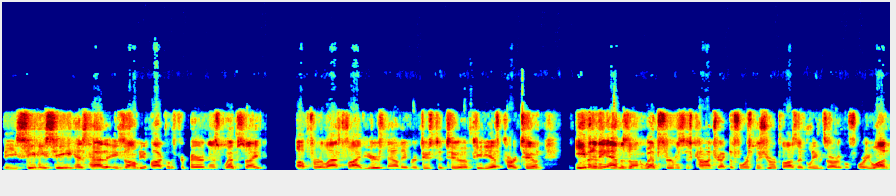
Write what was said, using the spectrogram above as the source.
The CDC has had a zombie apocalypse preparedness website up for the last five years. Now they've reduced it to a PDF cartoon. Even in the Amazon Web Services contract, the force majeure clause, I believe it's Article 41,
